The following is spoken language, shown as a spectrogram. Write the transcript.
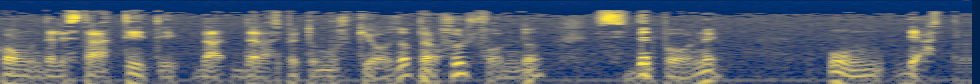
con delle stalattiti dell'aspetto muschioso, però sul fondo si depone un diaspro.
